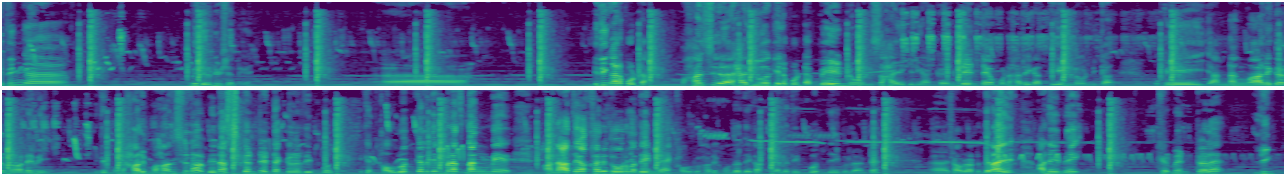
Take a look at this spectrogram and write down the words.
ඉතිං මේ දෙවනිවිෂණ එක. ඉතින් අර පොඩ්ඩක් මහන්සිලා හැදුව කියල පොඩ්ඩ පේෙන් ඕනි සහයකනික කටෙන්ට මොනහරික තියෙන් ඕනිකං ඔහේ යන්නන් වාල කරනවා නෙමේ ඉති මොනහරි මහන්සලා වෙනස් කටෙටක් කල තිබොත් එක කවරුවත් කල තිබනත්නම් මේ අනාතක හරි තෝරල දෙන්න කවරු හරි හොඳ දෙකක් කල තිබොත් දෙකුලන්ට සවරට දෙනයි අනේ මේ කමෙන්ට් කල ලිංක්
